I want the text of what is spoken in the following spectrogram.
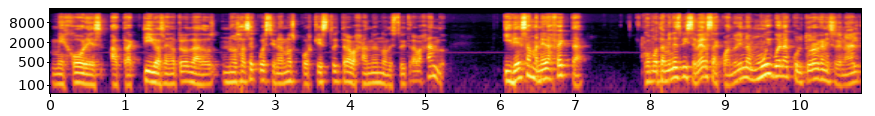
mejores, atractivas en otros lados, nos hace cuestionarnos por qué estoy trabajando en donde estoy trabajando. Y de esa manera afecta. Como también es viceversa, cuando hay una muy buena cultura organizacional,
